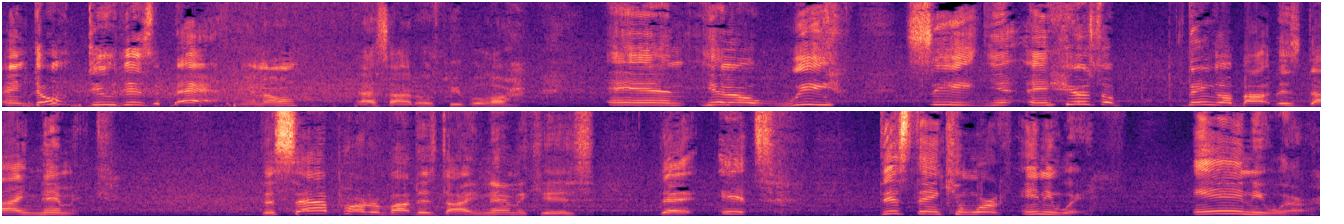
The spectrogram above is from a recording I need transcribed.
and don't do this bad. You know, that's how those people are. And you know, we see, and here's the thing about this dynamic the sad part about this dynamic is that it's this thing can work anyway, anywhere.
